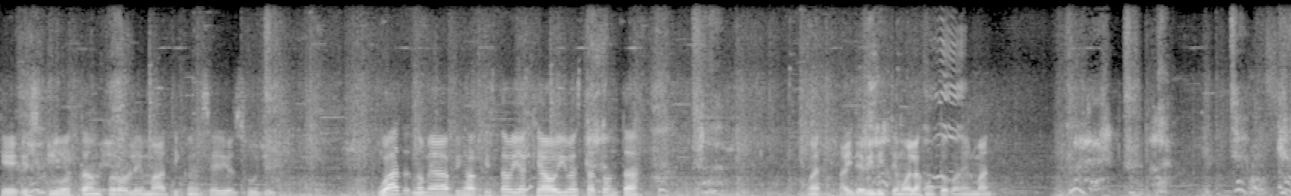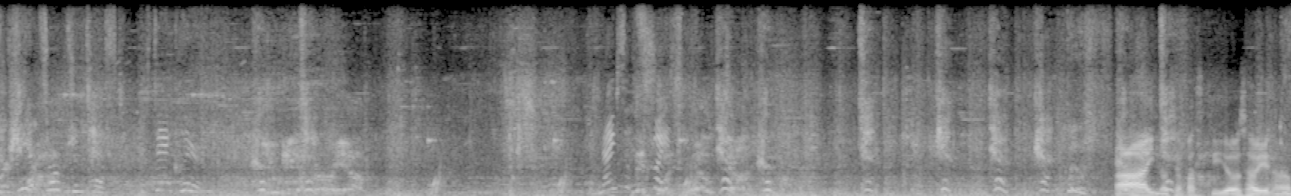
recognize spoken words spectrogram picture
Qué escudo tan problemático, en serio el suyo. What? No me había fijado que esta había quedado viva esta tonta. Bueno, ahí debilitémosla junto con el man. Ay, no sea fastidiosa, vieja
